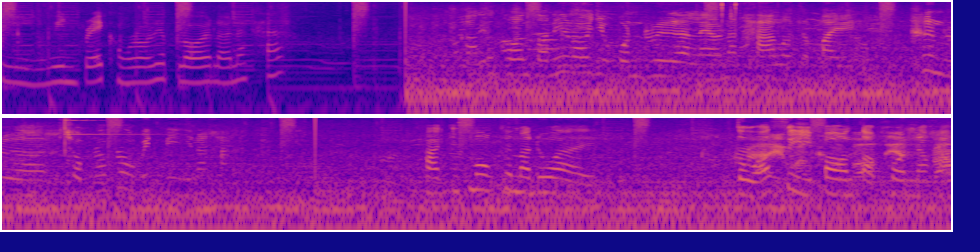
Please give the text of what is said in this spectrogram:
นี่วินเบรกของเราเรียบร้อยแล้วนะคะค่ะทุกคนตอนนี้เราอยู่บนเรือแล้วนะคะ เราจะไปขึ้นเรือชมรอบๆวิทบีนะคะพากิสโมกขึ้นมาด้วย ตั๋ว4ปอนด์ต่อคนนะคะค่ะ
